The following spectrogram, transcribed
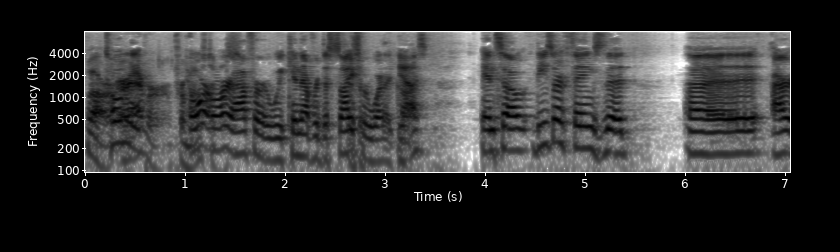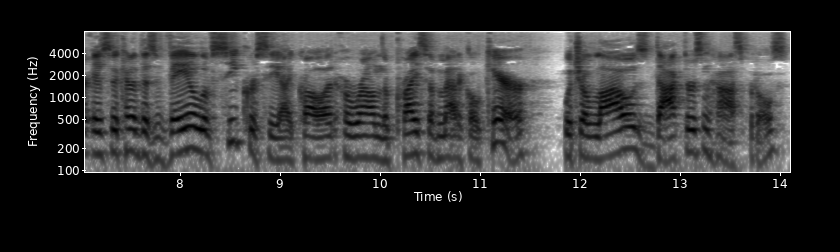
well, totally, or ever for or, or ever we can never decipher what it costs. Yeah. And so these are things that uh, are it's a kind of this veil of secrecy, I call it, around the price of medical care, which allows doctors and hospitals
